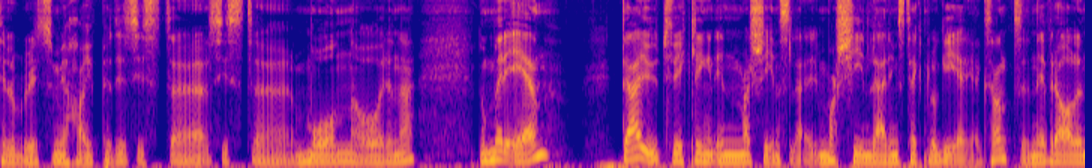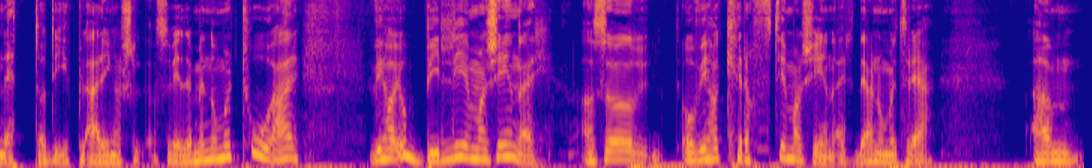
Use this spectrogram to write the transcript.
til å bli så mye hypet de siste, siste månedene og årene. Nummer én, det er utviklingen innen maskinlæring maskinlæringsteknologier. ikke sant? Nevrale nett og dyplæring osv. Men nummer to er vi har jo billige maskiner, altså, og vi har kraftige maskiner. Det er nummer tre. Um,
